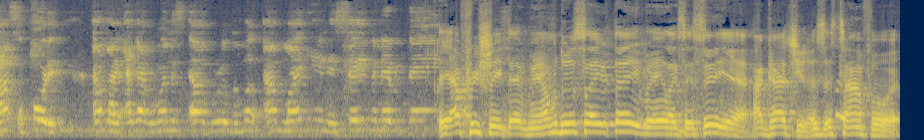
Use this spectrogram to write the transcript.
I support it. I'm like I gotta run this algorithm up. I'm liking and saving everything. Yeah, I appreciate that, man. I'm gonna do the same thing, man. Like I said, see, yeah, I got you. It's, it's time for it.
